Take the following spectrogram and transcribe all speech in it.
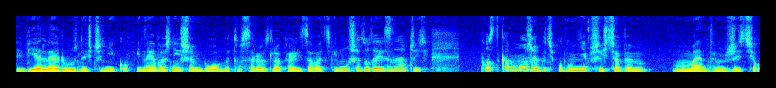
wiele różnych czynników i najważniejszym byłoby to sobie zlokalizować. I muszę tutaj zaznaczyć, pustka może być ogólnie przejściowym momentem w życiu.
